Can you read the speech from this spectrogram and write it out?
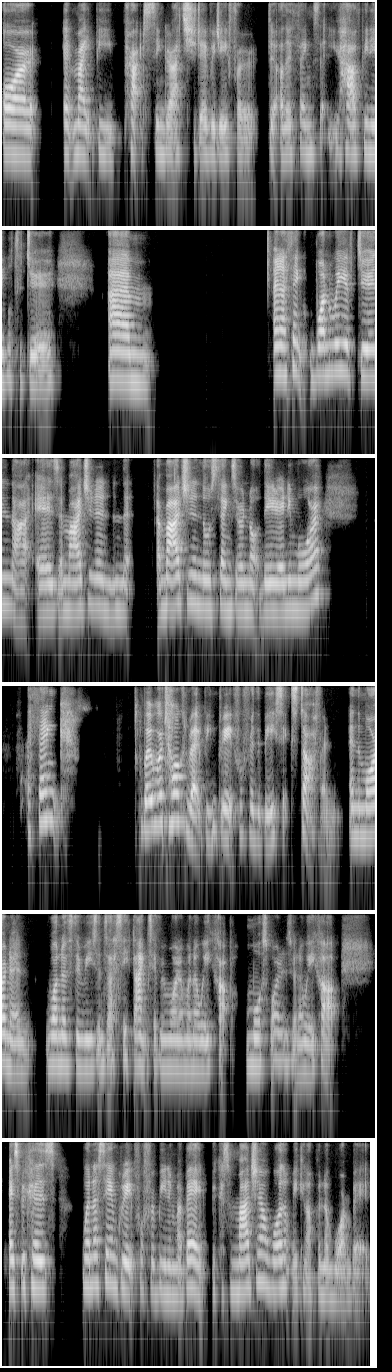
Or it might be practicing gratitude every day for the other things that you have been able to do. Um, and I think one way of doing that is imagining that imagining those things are not there anymore. I think when we're talking about being grateful for the basic stuff and in the morning one of the reasons i say thanks every morning when i wake up most mornings when i wake up is because when i say i'm grateful for being in my bed because imagine i wasn't waking up in a warm bed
